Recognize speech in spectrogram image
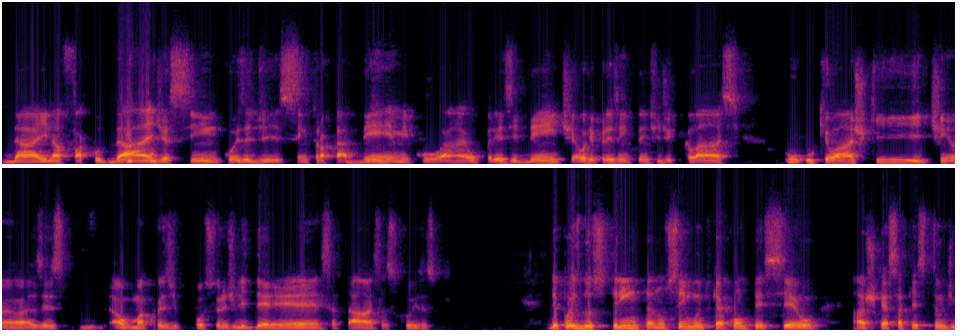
Daí na faculdade, assim, coisa de centro acadêmico, ah, é o presidente, é o representante de classe. O, o, que eu acho que tinha, às vezes, alguma coisa de postura de liderança, tal, essas coisas. Depois dos 30, não sei muito o que aconteceu, acho que essa questão de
